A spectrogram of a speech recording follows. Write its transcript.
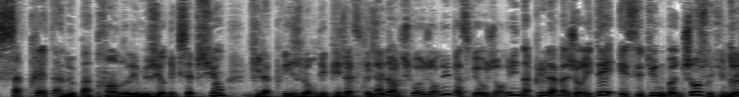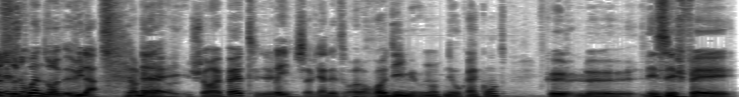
s'apprête à ne pas prendre les mesures d'exception qu'il a prises lors d'épisodes précédents. Il n'a pas le choix aujourd'hui parce qu'aujourd'hui, il n'a plus la majorité et c'est une bonne chose de ce point de vue-là. Non, mais euh, je répète, ça vient d'être redit, mais vous n'en tenez aucun compte, que le, les effets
